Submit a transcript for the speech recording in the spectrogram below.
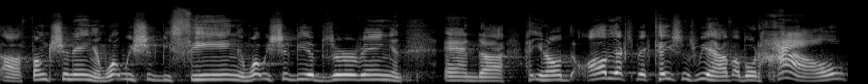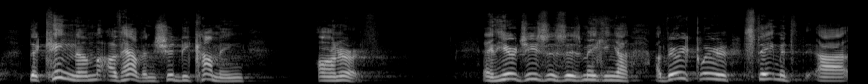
uh, functioning and what we should be seeing and what we should be observing and, and uh, you know, all the expectations we have about how the kingdom of heaven should be coming on earth. And here Jesus is making a, a very clear statement uh,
